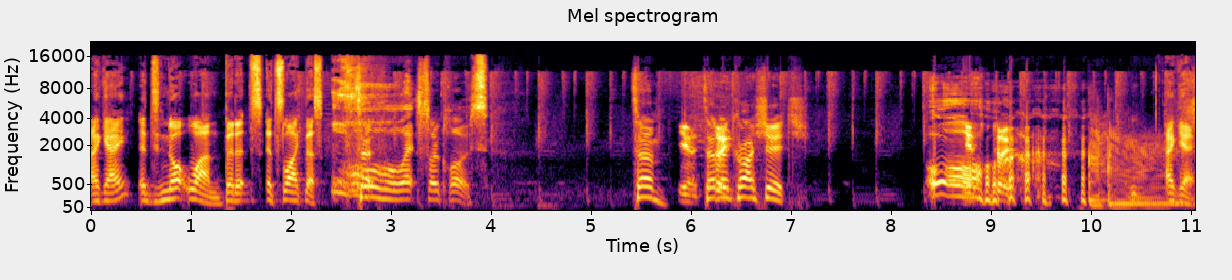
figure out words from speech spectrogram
Okay, it's not one, but it's it's like this. Oh, that's so close. Tim. Yeah, Tim two. in Christchurch. Oh. Okay,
